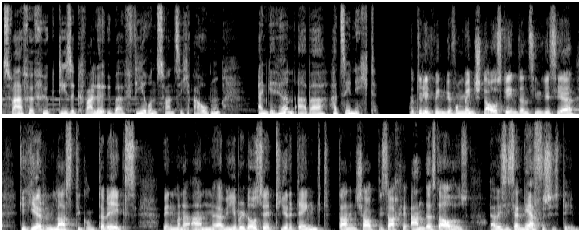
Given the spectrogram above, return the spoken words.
Zwar verfügt diese Qualle über 24 Augen, ein Gehirn aber hat sie nicht. Natürlich, wenn wir vom Menschen ausgehen, dann sind wir sehr gehirnlastig unterwegs. Wenn man an webellose Tiere denkt, dann schaut die Sache anders aus. Aber es ist ein Nervensystem.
